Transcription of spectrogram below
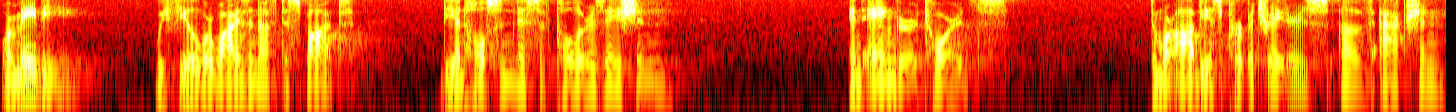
Or maybe we feel we're wise enough to spot the unwholesomeness of polarization and anger towards the more obvious perpetrators of action.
